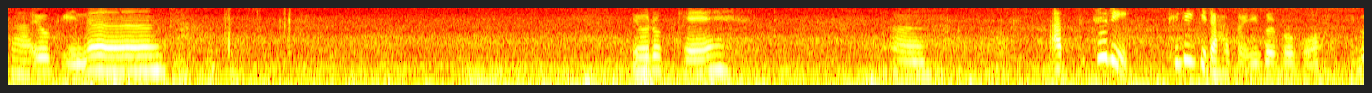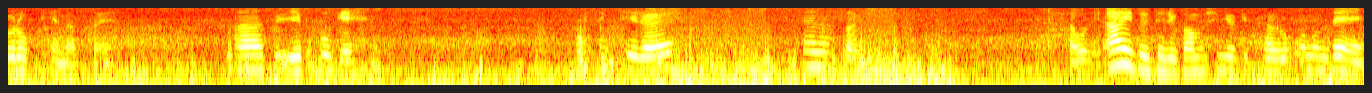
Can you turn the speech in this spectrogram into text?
자, 여기는 자, 요렇게 어, 아트 트릭 트릭이라 하죠. 이걸 보고. 이렇게 해놨어요. 아주 예쁘게 색칠을 해놨어요. 자, 우리 아이들 데리고 한 번씩 여기 잘 오는데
